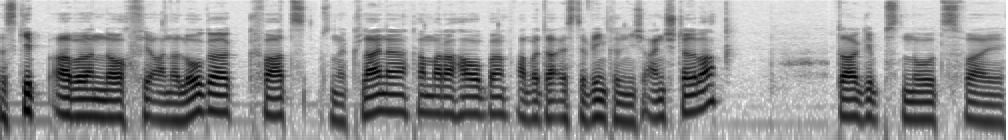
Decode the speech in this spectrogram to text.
Es gibt aber noch für analoge Quarz so eine kleine Kamerahaube, aber da ist der Winkel nicht einstellbar. Da gibt es nur zwei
